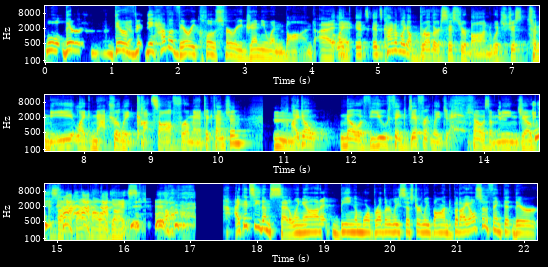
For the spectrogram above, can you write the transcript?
Well, they're they're Yeah. they have a very close, very genuine bond. I, like I- it's it's kind of like a brother sister bond, which just to me like naturally cuts off romantic tension. mm. I don't know if you think differently, That was a mean joke up. I apologize. I could see them settling on it being a more brotherly sisterly bond, but I also think that their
